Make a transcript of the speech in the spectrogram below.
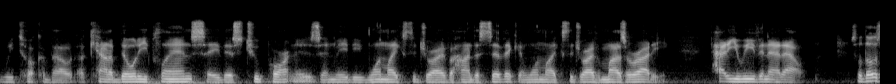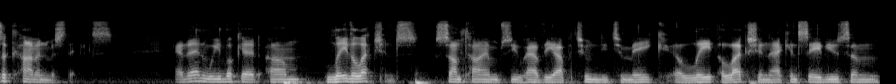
We talk about accountability plans. Say there's two partners, and maybe one likes to drive a Honda Civic and one likes to drive a Maserati. How do you even that out? So, those are common mistakes. And then we look at um, late elections. Sometimes you have the opportunity to make a late election that can save you some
